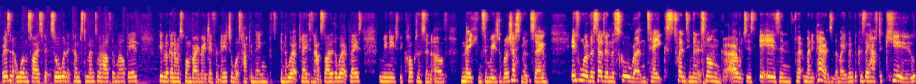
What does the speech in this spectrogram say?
There isn't a one size fits all when it comes to mental health and well-being people are going to respond very, very differently to what's happening in the workplace and outside of the workplace. We need to be cognizant of making some reasonable adjustments. So if all of a sudden the school run takes 20 minutes longer, which is it is in for many parents at the moment because they have to queue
